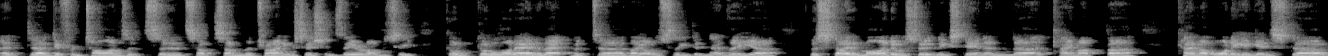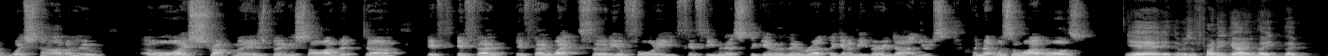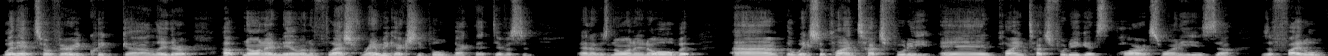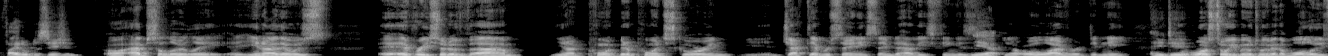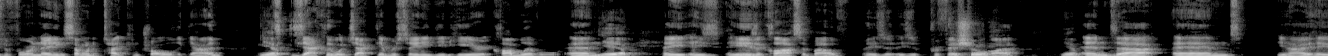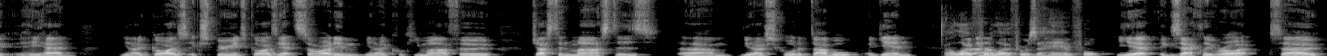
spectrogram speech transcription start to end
at uh, different times at uh, some, some of the training sessions there, and obviously got got a lot out of that. But uh, they obviously didn't have the uh, the state of mind to a certain extent, and uh, came up uh, came up wanting against uh, West Harbour, who always struck me as being a side that. Uh, if, if they if they whack 30 or 40, 50 minutes together, they're uh, they're going to be very dangerous, and that was the way it was. yeah. It, it was a funny game. They they went out to a very quick uh, lead. They're up nine 0 in a flash. Randwick actually pulled back that deficit, and it was nine in all. But um, the Wicks were playing touch footy, and playing touch footy against the Pirates, Swaney, is uh, is a fatal fatal decision. Oh, absolutely. You know, there was every sort of um, you know point bit of point scoring. Jack Debreczeni seemed to have his fingers Yeah. you know, all over it, didn't he? He did. Well, I was talking. We were talking about the Wallabies before and needing someone to take control of the game. It's exactly what Jack Debreczeni did here at club level, and Yep. he, he's he is a class above. He's a, he's a professional sure. player. Yep. And uh, and you know he he had you know guys experienced guys outside him. You know Cookie Marfu, Justin Masters. Um, you know scored a double again. A loafer, a Um, loafer was a handful. Yeah, exactly right. So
